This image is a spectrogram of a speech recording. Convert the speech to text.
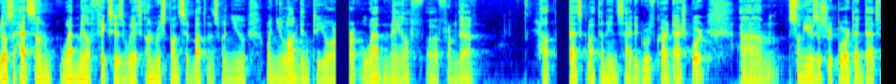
we also had some webmail fixes with unresponsive buttons when you when you logged into your webmail uh, from the help desk button inside the GrooveKart dashboard. Um, some users reported that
